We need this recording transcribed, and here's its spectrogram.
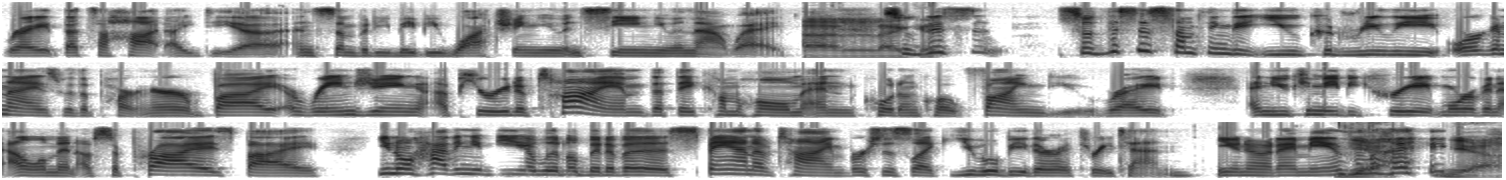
right? That's a hot idea, and somebody maybe watching you and seeing you in that way. I like so it. this is so this is something that you could really organize with a partner by arranging a period of time that they come home and quote unquote find you right and you can maybe create more of an element of surprise by you know having it be a little bit of a span of time versus like you will be there at 310 you know what i mean yeah, like yeah.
